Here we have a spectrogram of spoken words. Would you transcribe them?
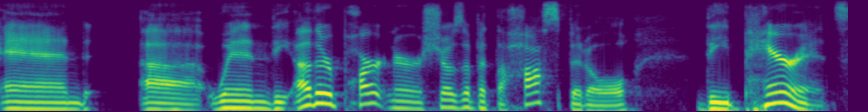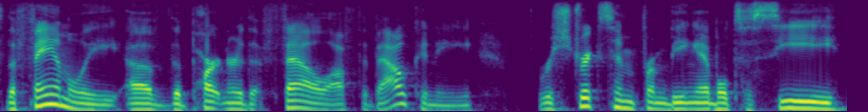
and uh, when the other partner shows up at the hospital the parents the family of the partner that fell off the balcony restricts him from being able to see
